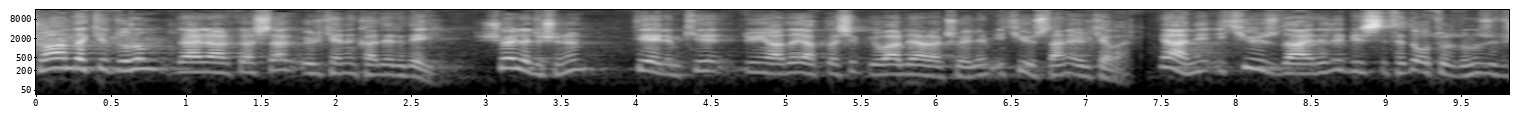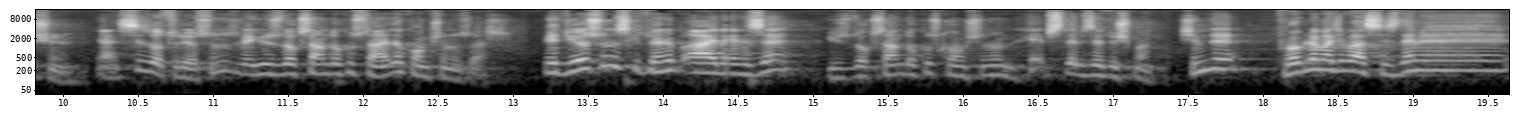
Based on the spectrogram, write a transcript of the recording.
Şu andaki durum değerli arkadaşlar ülkenin kaderi değil. Şöyle düşünün. Diyelim ki dünyada yaklaşık yuvarlayarak söyleyeyim 200 tane ülke var. Yani 200 daireli bir sitede oturduğunuzu düşünün. Yani siz oturuyorsunuz ve 199 tane de komşunuz var. Ve diyorsunuz ki dönüp ailenize 199 komşunun hepsi de bize düşman. Şimdi problem acaba sizde mi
